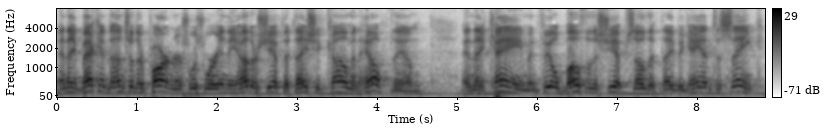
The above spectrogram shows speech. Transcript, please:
And they beckoned unto their partners which were in the other ship that they should come and help them. And they came and filled both of the ships so that they began to sink.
